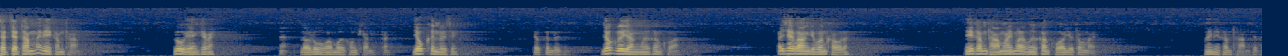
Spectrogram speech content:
สัจธรรมไม่มีคำถาม รู้เองใช่ไหมเรารู้ว่ามือของแขนยกขึ้นเลยสิยกขึ้นเลยสิ ยกหรือยังมือข้างขวา ไม่ใช่วางอยู่บนเข่าแล้วนี่คำถามไหมว่ามือข้างขวาอยู่ตรงไหน ไม่มีคำถามใช่ไหม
